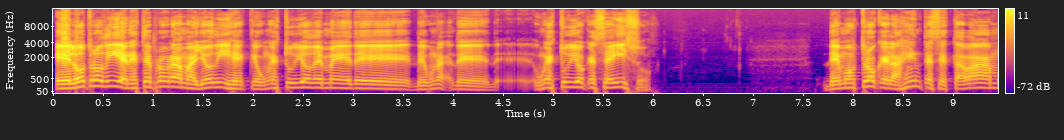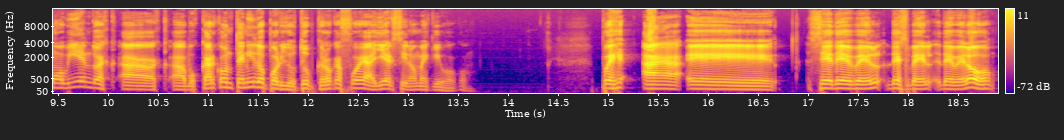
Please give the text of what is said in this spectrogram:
el otro día en este programa yo dije que un estudio de, de- una- de- un estudio que se hizo demostró que la gente se estaba moviendo a, buscar contenido por YouTube. Creo que fue ayer, si no me equivoco. Pues eh, se devel- desvel- develó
